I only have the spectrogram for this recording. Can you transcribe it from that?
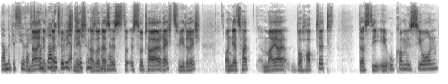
Damit ist die Rechtsgrundlage Nein, natürlich die nicht. Also das ist, ist total rechtswidrig. Und jetzt hat Meyer behauptet, dass die EU-Kommission,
